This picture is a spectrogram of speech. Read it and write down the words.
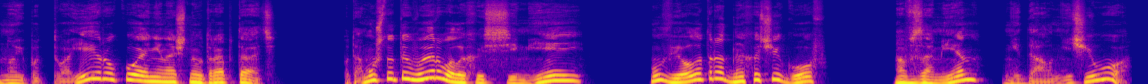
Но и под твоей рукой они начнут роптать, потому что ты вырвал их из семей, увел от родных очагов, а взамен не дал ничего.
